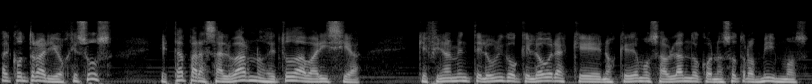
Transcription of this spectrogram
Al contrario, Jesús está para salvarnos de toda avaricia, que finalmente lo único que logra es que nos quedemos hablando con nosotros mismos,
